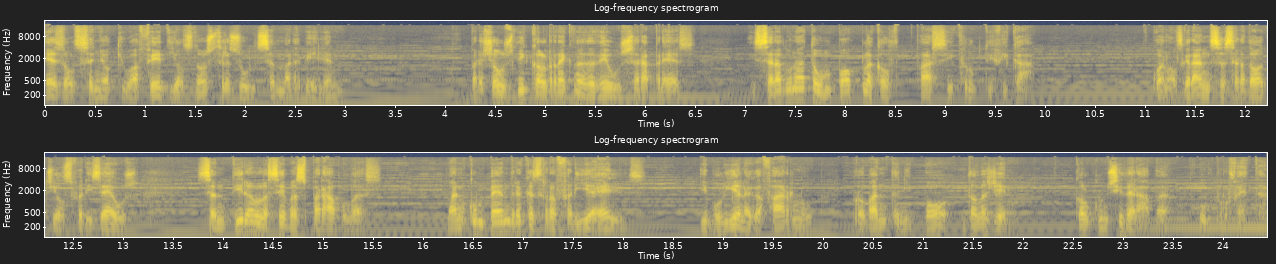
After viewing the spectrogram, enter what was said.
És el Senyor qui ho ha fet i els nostres ulls se'n meravellen? Per això us dic que el regne de Déu serà pres i serà donat a un poble que el faci fructificar. Quan els grans sacerdots i els fariseus sentiren les seves paràboles, van comprendre que es referia a ells i volien agafar-lo, però van tenir por de la gent, que el considerava un profeta.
